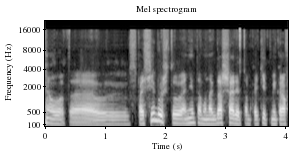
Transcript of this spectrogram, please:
Вот. А э, спасибо, что они там иногда шарят там какие-то микрофоны,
